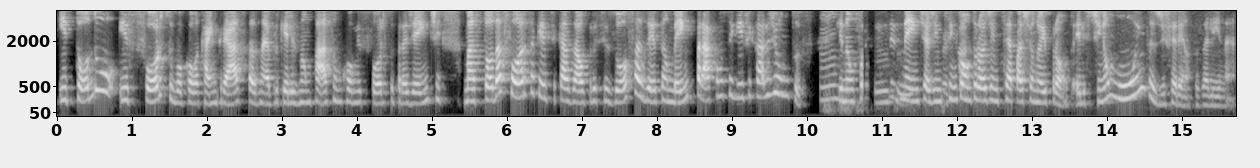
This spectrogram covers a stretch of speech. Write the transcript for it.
e todo esforço, vou colocar entre aspas, né? Porque eles não passam como esforço para gente, mas toda a força que esse casal precisou fazer também para conseguir ficar juntos, uhum, que não foi uhum. simplesmente a gente uhum. se encontrou, a gente se apaixonou e pronto. Eles tinham muitas diferenças ali, né?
